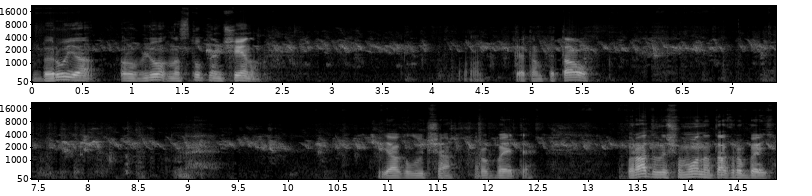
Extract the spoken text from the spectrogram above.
Беру я роблю наступним чином. Я там питав. Як лучше робити. Порадили, що можна так робити.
